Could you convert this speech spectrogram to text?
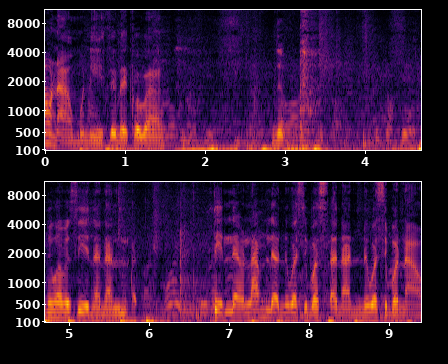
วหนาวมื้อนี้จังได๋เขาว่านึกนึกว่ามันสิอันนั้นติดแล้วล่ำแล้วนึกว่าสิบ่อันนั้นนึกว่าสิบ่หนาว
